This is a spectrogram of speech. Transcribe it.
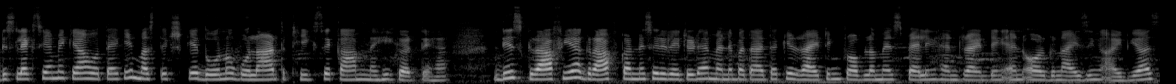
डिसलेक्सिया में क्या होता है कि मस्तिष्क के दोनों गोलार्थ ठीक से काम नहीं करते हैं। डिसग्राफिया ग्राफ करने से रिलेटेड है, मैंने बताया था कि राइटिंग प्रॉब्लम है, spelling handwriting and organizing ideas.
